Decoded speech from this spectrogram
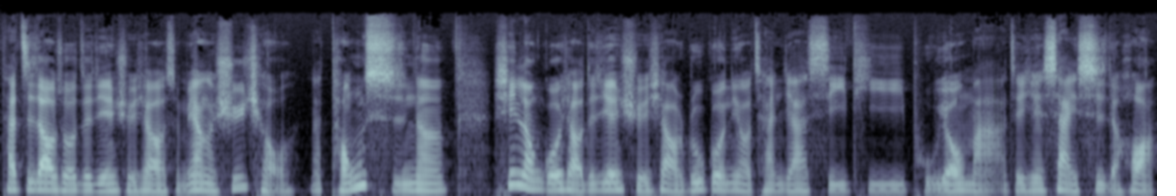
他知道说这间学校有什么样的需求。那同时呢，兴隆国小这间学校，如果你有参加 CT、普优马这些赛事的话，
